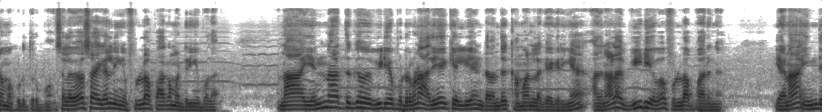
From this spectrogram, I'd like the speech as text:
நம்ம கொடுத்துருப்போம். சில விவசாயிகள் நீங்கள் ஃபுல்லாக பார்க்க மாட்டீங்க போல். நான் என்னத்துக்கு வீடியோ போட்டிருக்கேனோ அதே கேள்வியை என்கிட்ட வந்து கமெண்டில் கேட்குறீங்க அதனால் வீடியோவை ஃபுல்லாக பாருங்கள் ஏன்னா இந்த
